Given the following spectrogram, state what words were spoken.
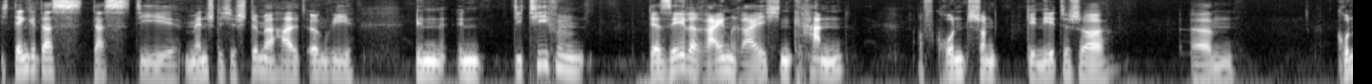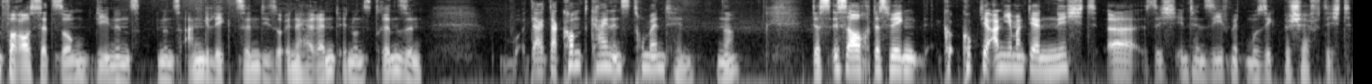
Ich denke, dass, dass die menschliche Stimme halt irgendwie in, in die Tiefen der Seele reinreichen kann, aufgrund schon genetischer ähm, Grundvoraussetzungen, die in uns, in uns angelegt sind, die so inhärent in uns drin sind. Da, da kommt kein Instrument hin. Ne? Das ist auch, deswegen, gu- guck dir an, jemand, der nicht äh, sich intensiv mit Musik beschäftigt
